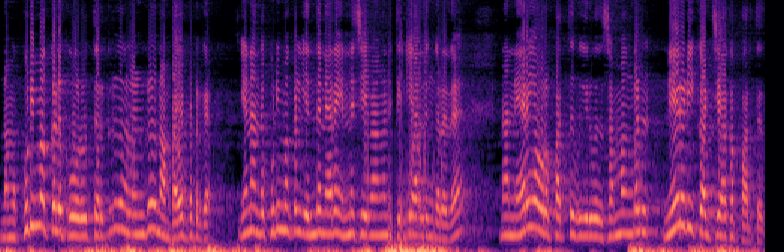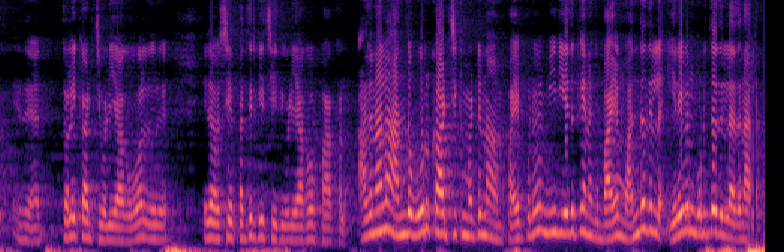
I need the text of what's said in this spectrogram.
நம்ம குடிமக்களுக்கு ஒருத்தருக்கு நான் பயப்பட்டிருக்கேன். ஏன்னா அந்த குடிமக்கள் எந்த நேரம் என்ன செய்வாங்கன்னு தெரியாதுங்கிறத நான் நிறைய ஒரு பத்து இருபது சம்பவங்கள் நேரடி காட்சியாக பார்த்தது. இது தொலைக்காட்சி வழியாகவோ அது ஒரு இதை செ- பத்திரிகை செய்தி வழியாகவோ பார்க்கல. அதனால் அந்த ஒரு காட்சிக்கு மட்டும் நான் பயப்படுவேன். மீதி எதுக்கு எனக்கு பயம் வந்ததில்லை. இறைவன் கொடுத்ததில்லை அதனால்.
